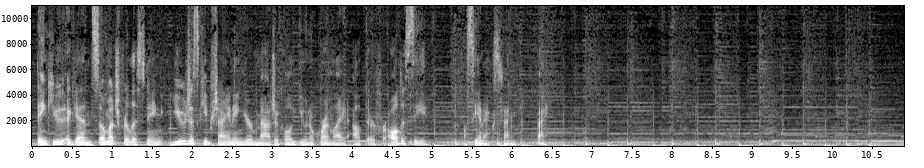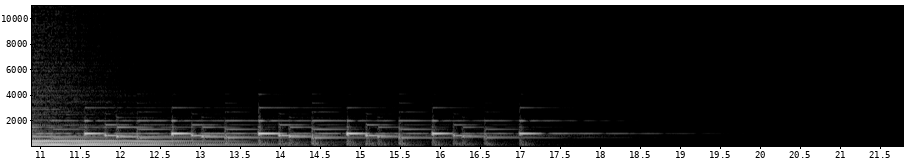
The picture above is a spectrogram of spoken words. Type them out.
Thank you again so much for listening. You just keep shining your magical unicorn light out there for all to see. I'll see you next time. Bye.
